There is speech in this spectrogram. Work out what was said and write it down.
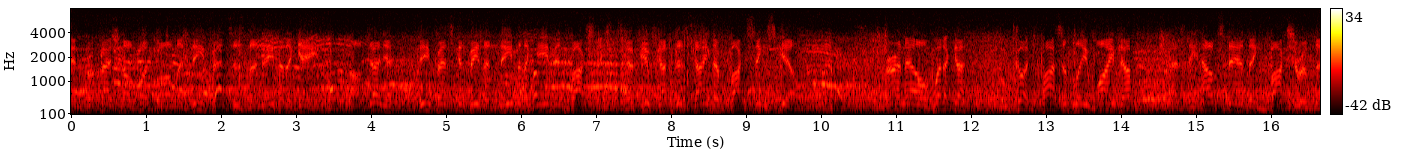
in professional football that defense is the name of the game. I'll tell you, defense can be the name of the game in boxing if you've got this kind of boxing skill. Pernell Whitaker, possibly wind up as the outstanding boxer of the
